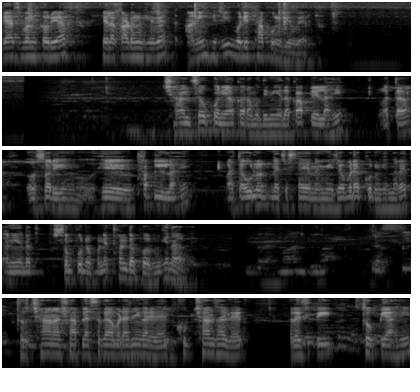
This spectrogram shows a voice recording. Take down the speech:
गॅस बंद करूयात याला काढून घेऊयात आणि ह्याची वडी थापून घेऊयात. छान चौकोनी आकारामध्ये मी याला कापलेलं आहे. आता सॉरी हे थापलेलं आहे. आता उलटण्याच्या सहाय्यानं मी ज्या वड्या करून घेणार आहेत आणि याला संपूर्णपणे थंड करून घेणार आहे. तर छान अशा आपल्या सगळ्या वड्या निघालेल्या आहेत. खूप छान झालेल्या आहेत. रेसिपी सोपी आहे.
